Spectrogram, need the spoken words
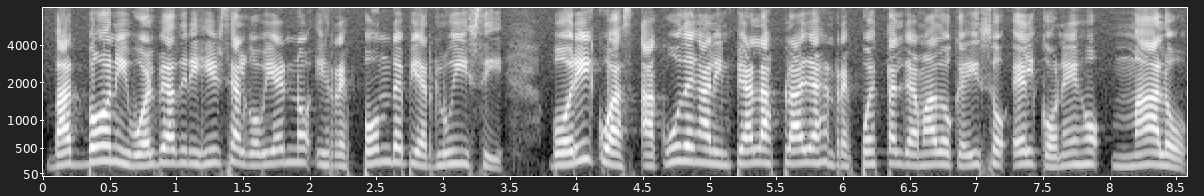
Bad Bunny vuelve a dirigirse al gobierno y responde Pierluisi. Boricuas acuden a limpiar las playas en respuesta al llamado que hizo el conejo malo.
